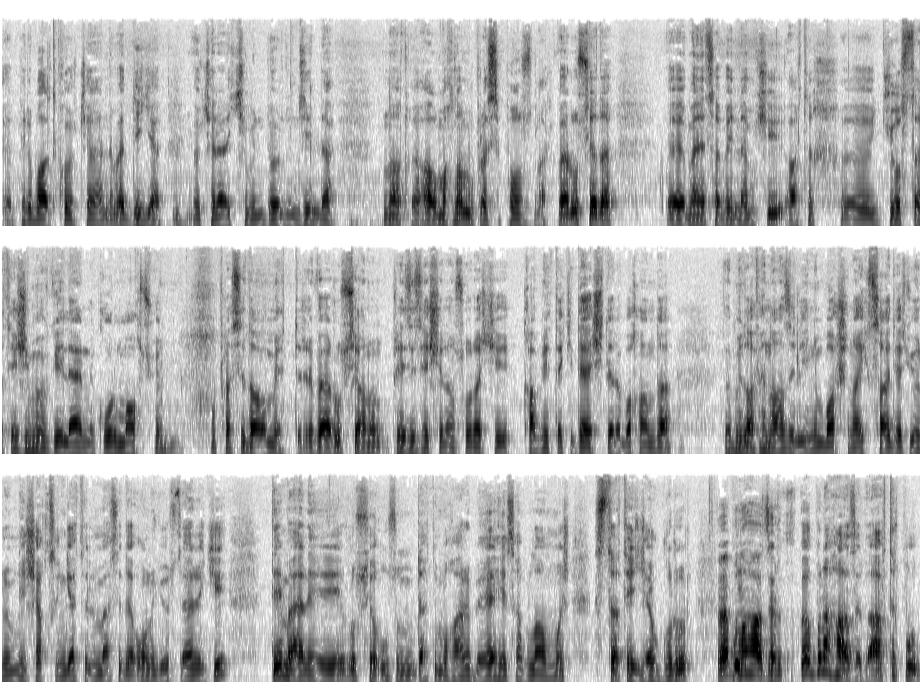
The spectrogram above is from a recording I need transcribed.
e, Pribaltika ölkələrini və digər ölkələri 2004-cü ildə NATO-ya almaqla bu prosesi pozdular. Və Rusiyada e, mən hesab edirəm ki, artıq e, geostrateji mövqelərini qorumaq üçün bu prosesi davam etdirir və Rusiyanın prezident seçkilərindən sonrakı kabinetdəki dəyişikliklərə baxanda və Müdafiə Nazirliyinin başına iqtisadiyyat yönümlü şəxsin gətirilməsi də onu göstərir ki, Deməli, Rusiya uzunmüddətli müharibəyə hesablanmış strategiya qurur və buna hazırdır. Və buna hazırdır. Artıq bu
